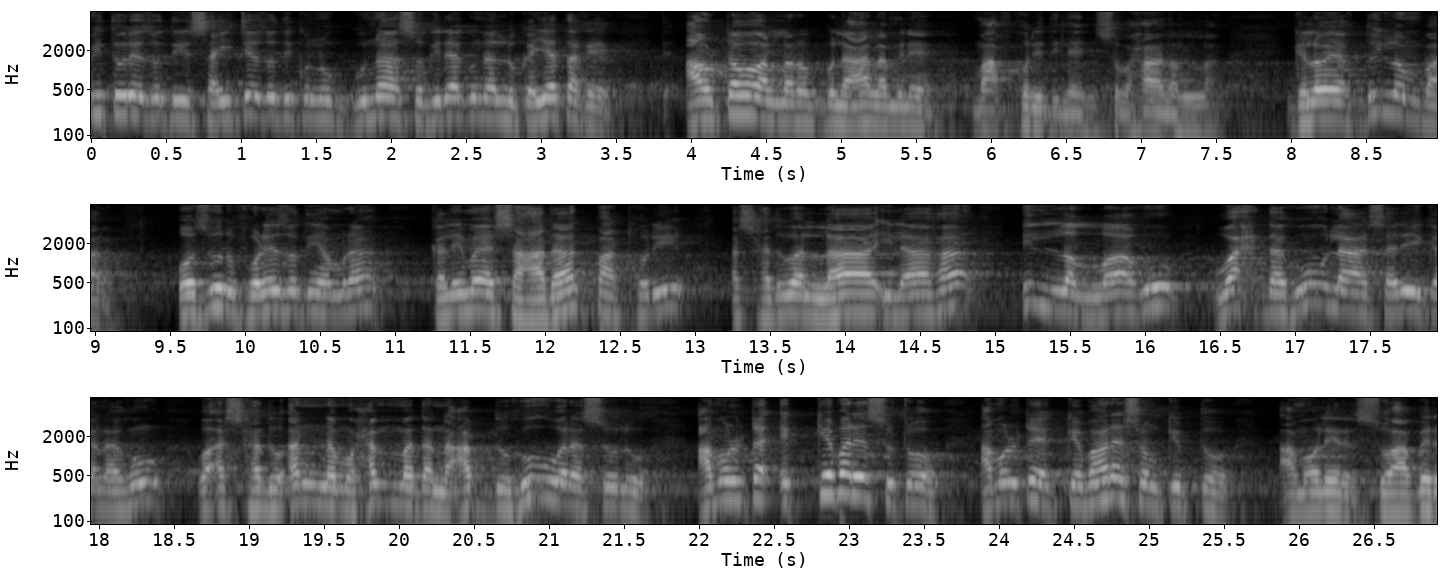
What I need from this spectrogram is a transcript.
ভিতরে যদি, সাইটে যদি কোনো গুণা সগিরা গুণা লুকাইয়া থাকে আউটাও আল্লাহ রব্বুল্লাহ আলমিনে মাফ করে দিলেন। সুবাহান আল্লাহ গেল এক দুই লম্বার অজুর ফরে যদি আমরা কালিমায় শাহাদাত পাঠ করি, আশহাদু আল্লাহ ইলাহা ইল্লাল্লাহু ওয়াহদাহু লা শারীকা লাহু ওয়া আশহাদু আন্না মুহাম্মাদান আবদুহু ওয়া রাসূলুহু আমলটা একেবারে ছোট, আমলটা একেবারে সংক্ষিপ্ত। আমলের সোয়াবের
